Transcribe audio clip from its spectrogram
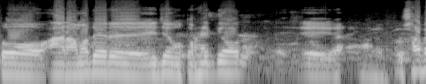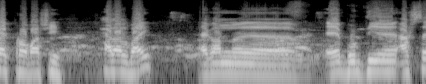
তো আর আমাদের, এই যে উত্তর হাইদগাঁওর সাবেক প্রবাসী হেলাল ভাই এখন এ বুট দিয়ে আসছে।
